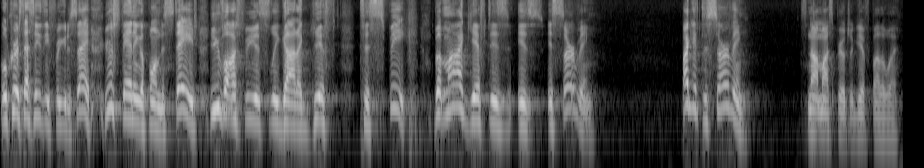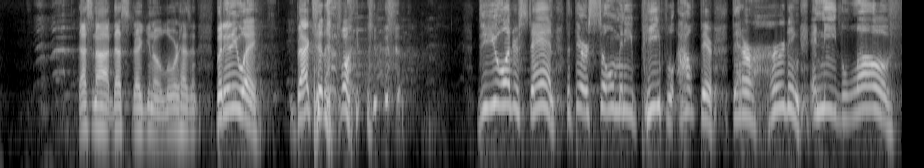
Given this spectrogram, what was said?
well, Chris, that's easy for you to say. You're standing up on the stage. You've obviously got a gift to speak. But my gift is, is, is serving. My gift is serving. It's not my spiritual gift, by the way. That's not, that's, you know, Lord hasn't. But anyway, back to the point. Do you understand that there are so many people out there that are hurting and need love?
